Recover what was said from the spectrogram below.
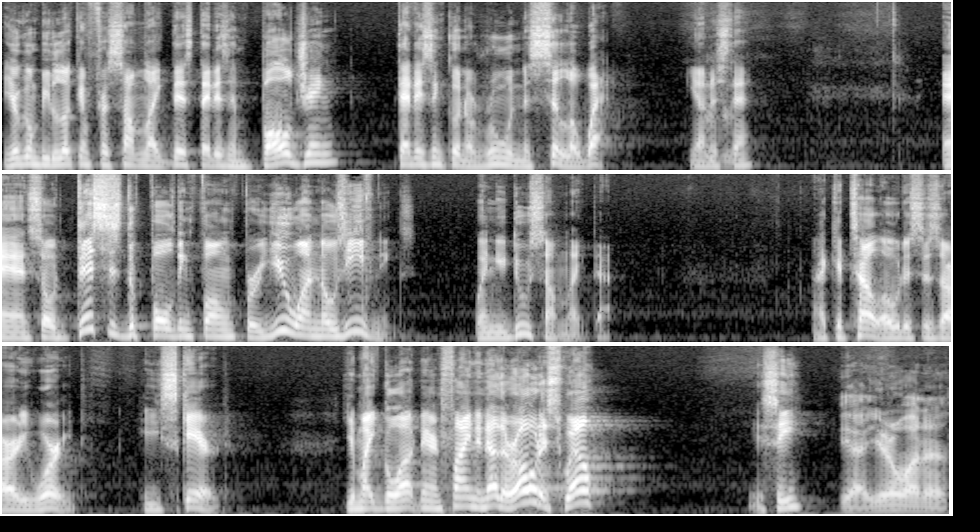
you're going to be looking for something like this that isn't bulging, that isn't going to ruin the silhouette. You understand? Mm-hmm. And so this is the folding phone for you on those evenings when you do something like that. I could tell Otis is already worried. He's scared. You might go out there and find another Otis, Will. You see? Yeah, you don't want to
